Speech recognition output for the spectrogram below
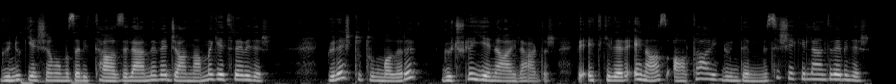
günlük yaşamımıza bir tazelenme ve canlanma getirebilir. Güneş tutulmaları güçlü yeni aylardır ve etkileri en az 6 ay gündemimizi şekillendirebilir.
